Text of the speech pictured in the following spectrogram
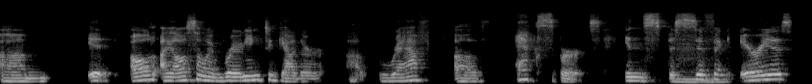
um, it all, I also am bringing together a raft of experts in specific mm. areas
